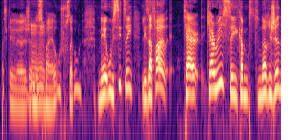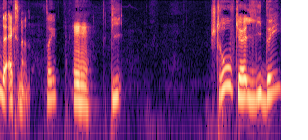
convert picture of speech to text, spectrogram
Parce que j'aime les Mhm. super-héros, je trouve ça cool. Mais aussi, tu sais, les affaires. Car- Carrie, c'est comme. C'est une origine de X-Men. Tu sais. Mhm. Puis, je trouve que l'idée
